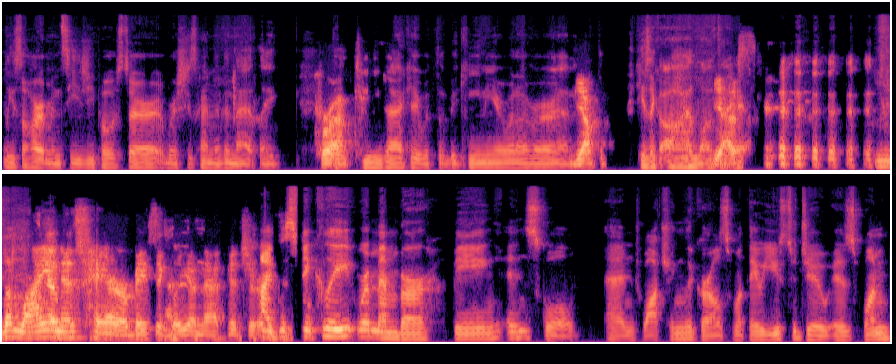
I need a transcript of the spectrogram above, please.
Lisa Hartman Ciji poster where she's kind of in that like Correct. jean jacket with the bikini or whatever. And Yep. he's like, "Oh, I love Yes. that." The lioness hair, basically, in that picture. I distinctly remember being in school and watching the girls, what they used to do is one,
